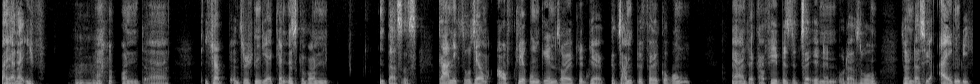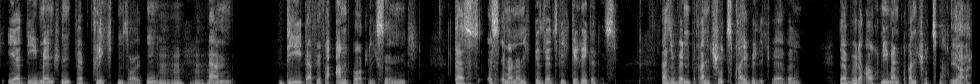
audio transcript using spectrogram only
War ja naiv. Mhm. Und äh, ich habe inzwischen die Erkenntnis gewonnen, dass es gar nicht so sehr um Aufklärung gehen sollte, der Gesamtbevölkerung, ja, der KaffeebesitzerInnen oder so, sondern dass wir eigentlich eher die Menschen verpflichten sollten, mhm, mh. ähm, die dafür verantwortlich sind, dass es immer noch nicht gesetzlich geregelt ist. Also wenn Brandschutz freiwillig wäre, da würde auch niemand Brandschutz machen. Ja.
